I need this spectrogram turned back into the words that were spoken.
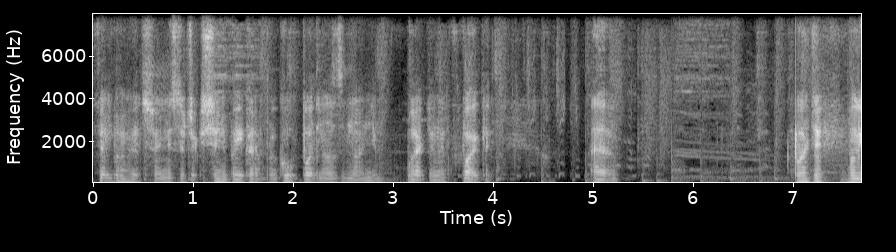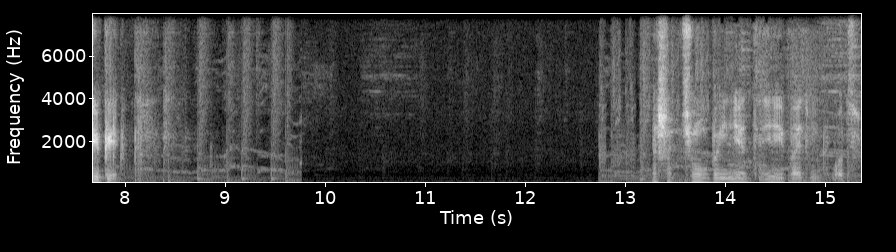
Всем привет, с вами Джек. Сегодня поиграем в игру под названием Platinum Pocket. Э, против. А что, почему бы и нет, и поэтому вот.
